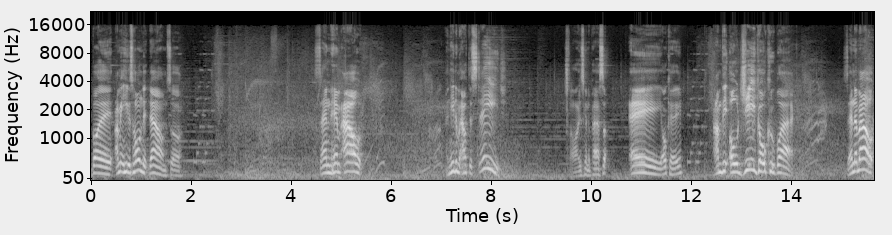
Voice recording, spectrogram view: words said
But, I mean, he was holding it down, so. Send him out. I need him out the stage. Oh, he's gonna pass up. Hey, okay. I'm the OG Goku Black. Send him out.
